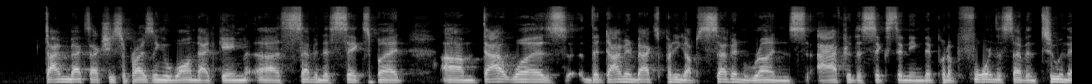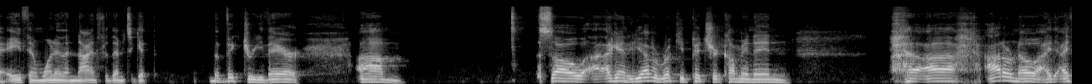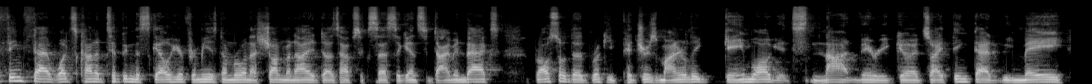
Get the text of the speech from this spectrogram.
Diamondbacks actually surprisingly won that game uh, seven to six, but um, that was the Diamondbacks putting up seven runs after the sixth inning. They put up four in the seventh, two in the eighth, and one in the ninth for them to get the victory there. Um, so again, you have a rookie pitcher coming in uh, I don't know. I, I think that what's kind of tipping the scale here for me is number one that Sean Manaea does have success against the Diamondbacks, but also the rookie pitchers minor league game log. It's not very good. So I think that we may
